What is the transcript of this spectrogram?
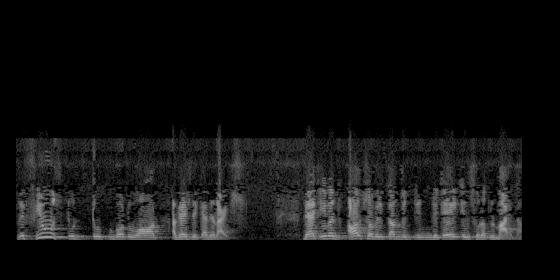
refused to, to go to war against the Canaanites. That event also will come in detail in Surah Al-Ma'idah.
